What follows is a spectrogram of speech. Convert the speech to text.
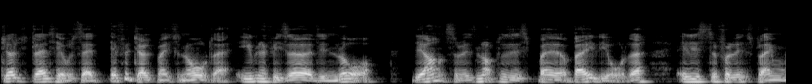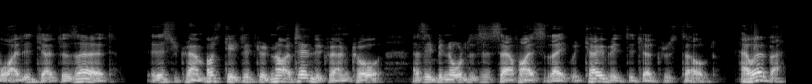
Judge Gledhill said, if a judge makes an order, even if he's erred in law, the answer is not to disobey the order, it is to fully explain why the judge has erred. The district crown prosecutor could not attend the Crown Court as he'd been ordered to self-isolate with COVID, the judge was told. However,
